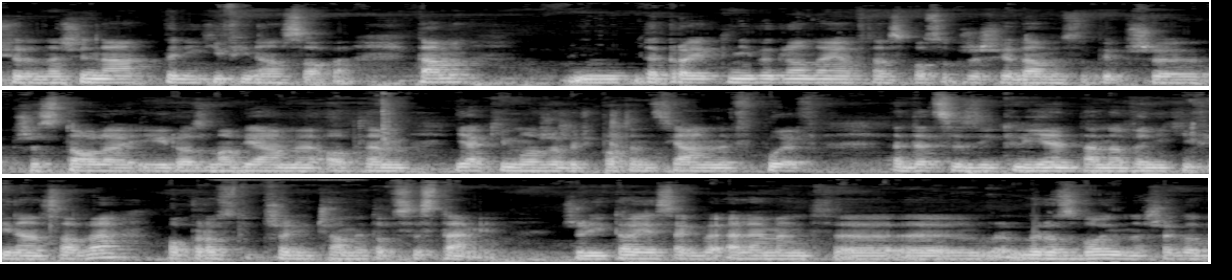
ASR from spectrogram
17 na wyniki finansowe. Tam te projekty nie wyglądają w ten sposób, że siadamy sobie przy, przy stole i rozmawiamy o tym, jaki może być potencjalny wpływ decyzji klienta na wyniki finansowe, po prostu przeliczamy to w systemie. Czyli to jest jakby element e, e, rozwoju naszego,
